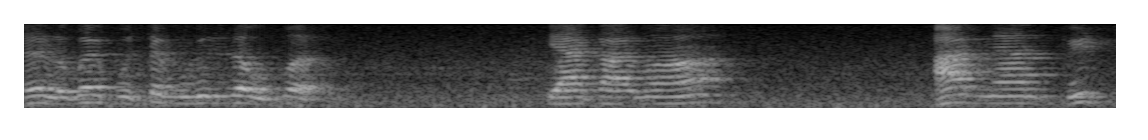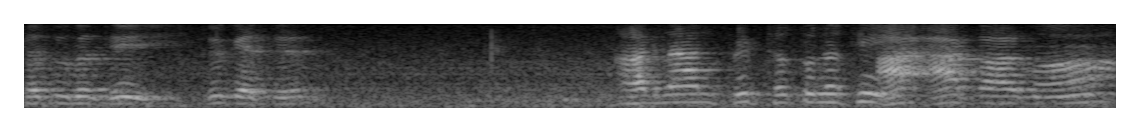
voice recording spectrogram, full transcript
એટલે લોકોએ પુસ્તક મૂકી દીધા ઉપર. કે આ કાળમાં આ જ્ઞાન ફિટ થતું નથી. શું કે છે? આ જ્ઞાન ફિટ થતું નથી. આ આ કાળમાં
